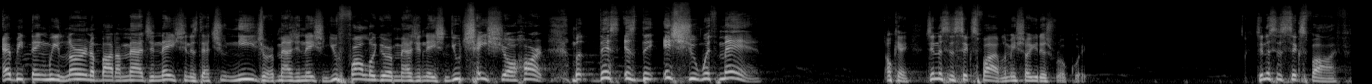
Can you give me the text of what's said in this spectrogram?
everything we learn about imagination is that you need your imagination. You follow your imagination. You chase your heart. But this is the issue with man. Okay, Genesis 6 5. Let me show you this real quick. Genesis 6 5.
